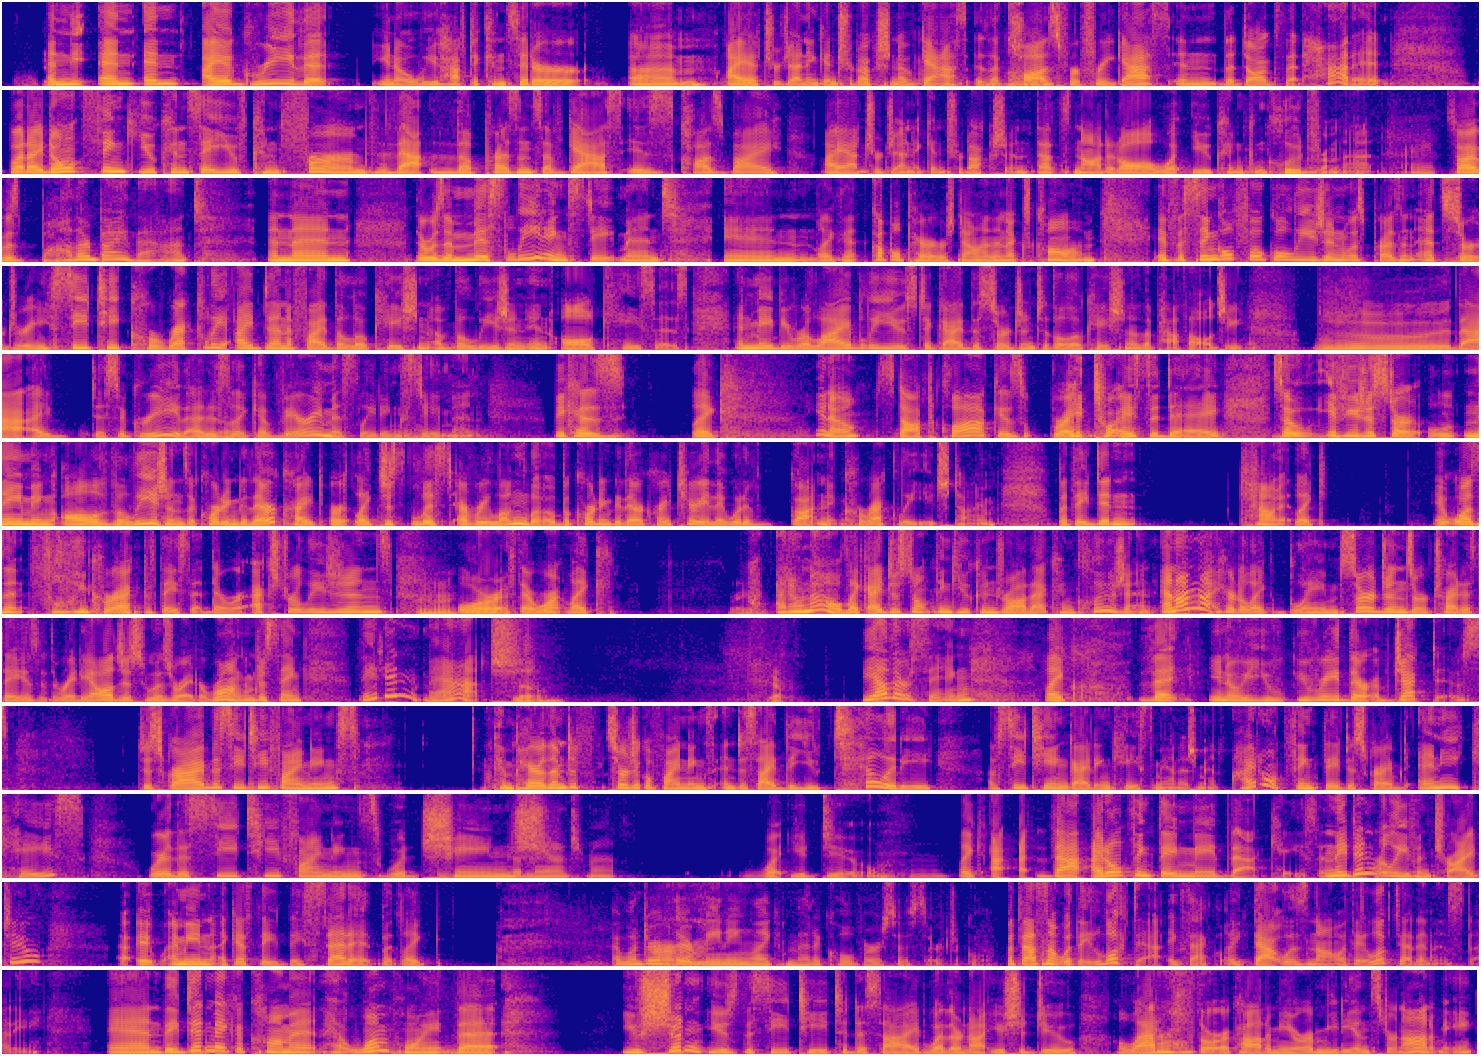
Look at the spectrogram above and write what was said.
Yep. And the and and I agree that, you know, you have to consider um, iatrogenic introduction of gas as a mm-hmm. cause for free gas in the dogs that had it. But I don't think you can say you've confirmed that the presence of gas is caused by iatrogenic introduction. That's not at all what you can conclude from that. Right. So I was bothered by that. And then there was a misleading statement in like a couple paragraphs down in the next column. If a single focal lesion was present at surgery, CT correctly identified the location of the lesion in all cases and may be reliably used to guide the surgeon to the location of the pathology. That I disagree. That is yeah. like a very misleading statement because like you know, stopped clock is right twice a day. So if you just start naming all of the lesions according to their criteria, or like just list every lung lobe according to their criteria, they would have gotten it correctly each time. But they didn't count it like it wasn't fully correct if they said there were extra lesions mm-hmm. or if there weren't like Right. I don't know. Like, I just don't think you can draw that conclusion. And I'm not here to like blame surgeons or try to say, is it the radiologist who was right or wrong? I'm just saying they didn't match. No. Yep. The other thing like that you know you, you read their objectives describe the ct findings compare them to surgical findings and decide the utility of ct in guiding case management. I don't think they described any case where the ct findings would change the management. what you do. Mm-hmm. like I, that i don't think they made that case. And they didn't really even try to. It, i mean i guess they, they said it but like I wonder if they're meaning like medical versus surgical. But that's not what they looked at. Exactly. Like that was not what they looked at in this study. And they did make a comment at one point that you shouldn't use the CT to decide whether or not you should do a lateral thoracotomy or a median sternotomy. And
